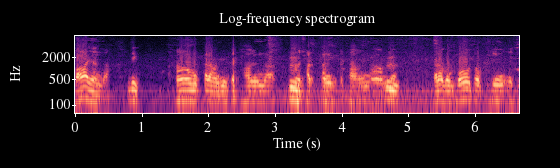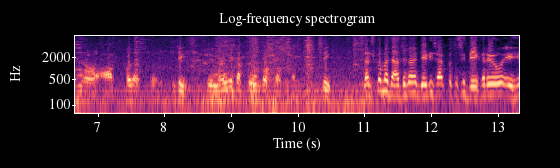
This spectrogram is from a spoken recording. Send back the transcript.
ਬਾਹਰ ਜਾਂਦਾ। ਜੀ। ਹਾਂ ਉਹ ਘਰਾਂ ਦੇ ਇਕੱਠਾ ਹੋ ਜਾਂਦਾ ਉਹ ਸੜਕਾਂ ਦੇ ਇਕੱਠਾ ਹੋ ਜਾਂਦਾ ਸਾਰਾ ਕੁਝ ਬਹੁਤ ਔਖੇ ਇਸ ਨਾਲ ਆਪ ਖੁਦ ਜੀ। ਤੇ ਨੰਗੇ ਟੱਪੇ ਬਹੁਤ ਔਖਾ ਜੀ। ਦਰਸ਼ਕੋ ਮੈਂ ਦੱਸ ਦਿਆਂ ਜਿਹੜੀ ਸੜਕ ਤੁਸੀਂ ਦੇਖ ਰਹੇ ਹੋ ਇਹ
